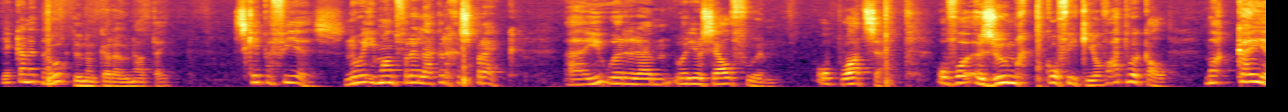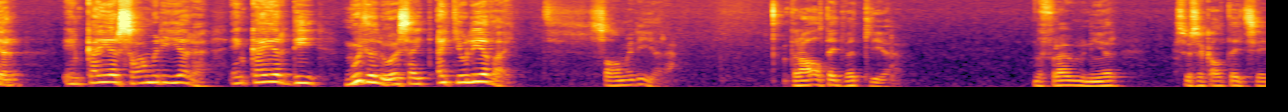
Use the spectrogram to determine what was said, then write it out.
Jy kan dit nou ook doen in corona tyd. Skep 'n fees. Nooi iemand vir 'n lekker gesprek. Uh hier oor um, oor jou selfoon op WhatsApp of 'n Zoom koffietjie of wat ook al. Maar kuier en kuier saam met die Here en kuier die moedeloosheid uit jou lewe uit saam met die Here. Dra altyd wit klere. Mevrou, meneer, soos ek altyd sê,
